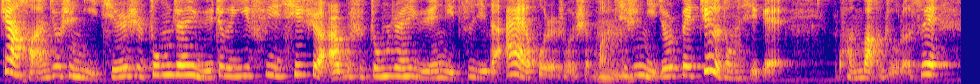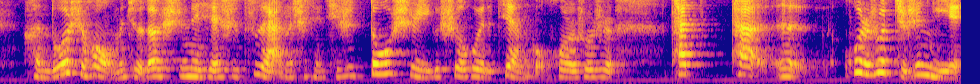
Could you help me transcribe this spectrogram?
这样好像就是你其实是忠贞于这个一夫一妻制，而不是忠贞于你自己的爱或者说什么。其实你就是被这个东西给捆绑住了。所以很多时候我们觉得是那些是自然的事情，其实都是一个社会的建构，或者说是他他呃。或者说，只是你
